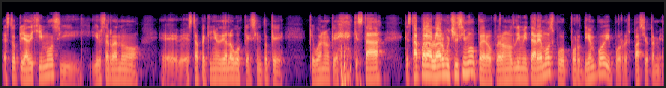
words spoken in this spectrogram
esto que ya dijimos y ir cerrando eh, este pequeño diálogo que siento que, que bueno, que, que, está, que está para hablar muchísimo, pero, pero nos limitaremos por, por tiempo y por espacio también.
